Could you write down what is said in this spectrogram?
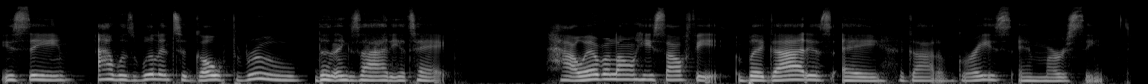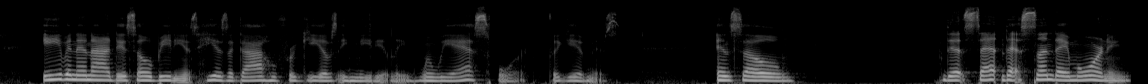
You see, I was willing to go through the anxiety attack however long he saw fit. But God is a God of grace and mercy. Even in our disobedience, He is a God who forgives immediately when we ask for forgiveness. And so that sat, that Sunday morning,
